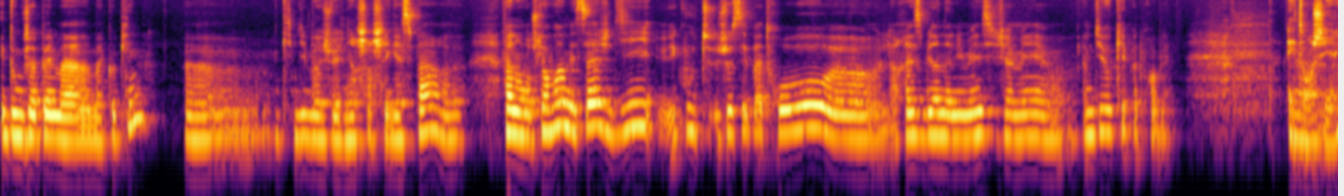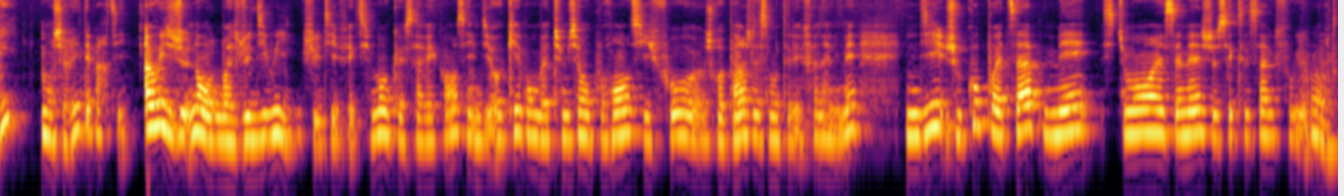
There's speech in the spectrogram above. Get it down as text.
et donc j'appelle ma, ma copine euh, qui me dit bah, je vais venir chercher Gaspard. euh. Enfin non, je lui envoie un message, je dis écoute, je sais pas trop, euh, la reste bien allumée si jamais. euh. Elle me dit ok, pas de problème. Et ton Euh, chéri? Mon chéri était parti. Ah oui, je, non, bah, je lui dis oui. Je lui dis effectivement que ça avait commencé. Il me dit ok, bon bah tu me tiens au courant. S'il faut, je repars, je laisse mon téléphone allumé. Il me dit je coupe WhatsApp, mais si tu m'envoies un SMS, je sais que c'est ça qu'il faut que je Hmm. porte.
